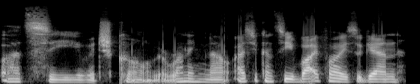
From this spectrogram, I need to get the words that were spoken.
let's see which kernel we're running now. As you can see, Wi-Fi is again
